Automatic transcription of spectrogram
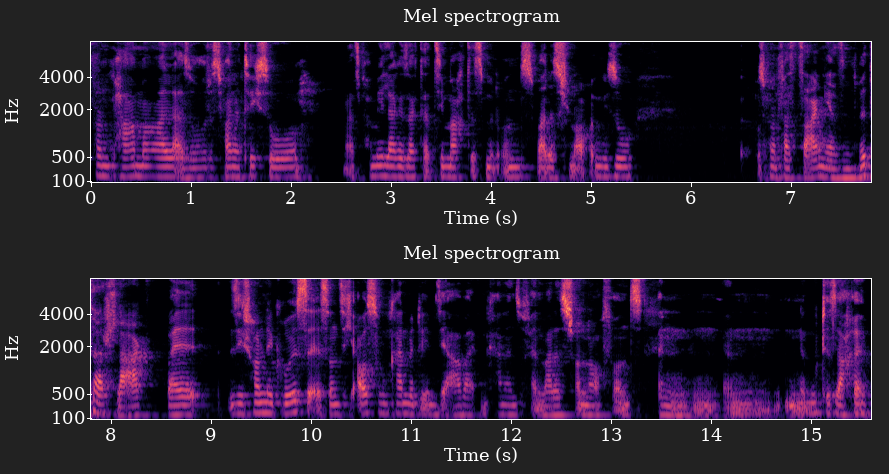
schon ein paar Mal. Also das war natürlich so, als Pamela gesagt hat, sie macht es mit uns, war das schon auch irgendwie so, muss man fast sagen, ja, so ein Ritterschlag, weil sie schon eine Größe ist und sich aussuchen kann, mit wem sie arbeiten kann. Insofern war das schon auch für uns ein, ein, eine gute Sache.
